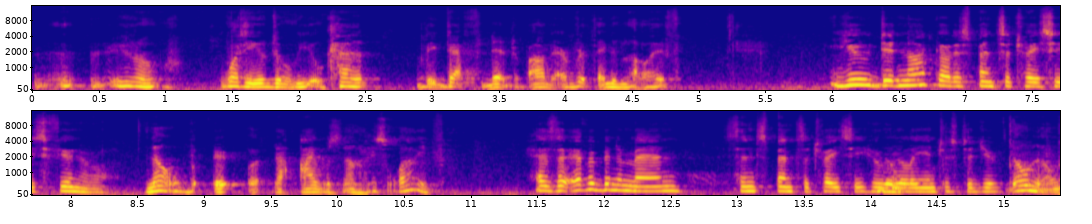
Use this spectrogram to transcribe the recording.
you know, what do you do? You can't be definite about everything in life. You did not go to Spencer Tracy's funeral. No, but it, I was not his wife. Has there ever been a man since Spencer Tracy who No. really interested you? No, no,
